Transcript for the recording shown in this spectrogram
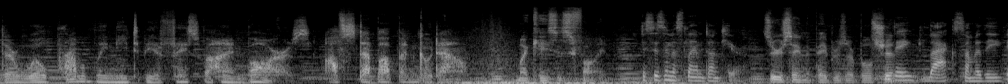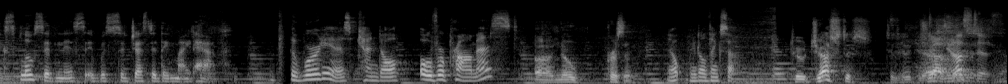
There will probably need to be a face behind bars. I'll step up and go down. My case is fine. This isn't a slam dunk here. So you're saying the papers are bullshit? They lack some of the explosiveness it was suggested they might have. The word is Kendall overpromised. Uh, no prison. Nope, we don't think so. To justice. To, to justice. justice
